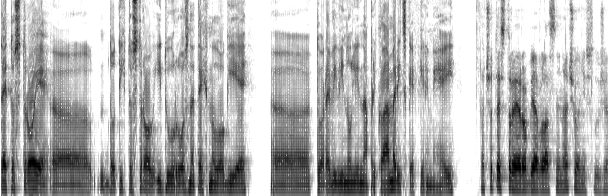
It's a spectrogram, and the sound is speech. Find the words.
tieto stroje, e, do týchto strojov idú rôzne technológie, ktoré vyvinuli napríklad americké firmy. Hej. A čo tie stroje robia vlastne? Na čo oni slúžia?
